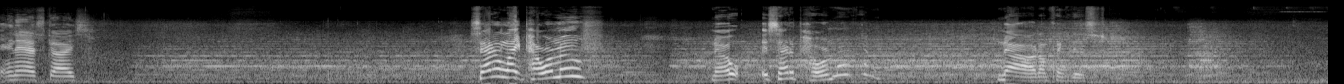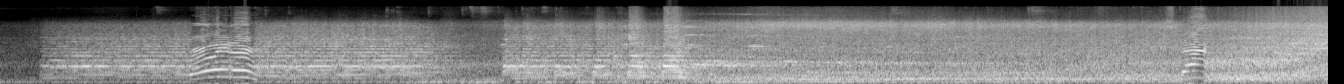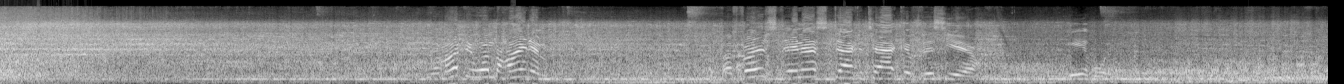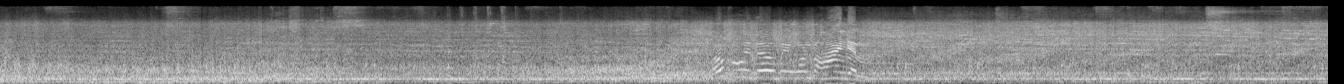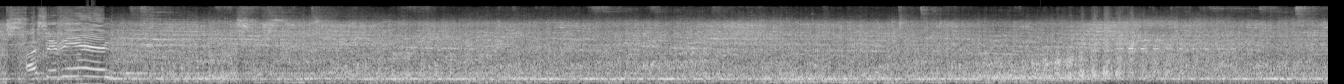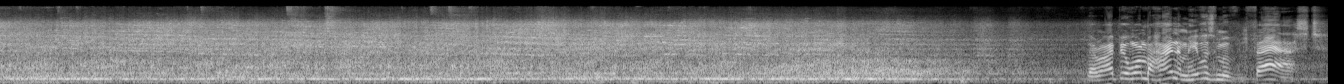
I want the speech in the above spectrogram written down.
NS, guys. Is that a light power move? No. Is that a power move? No, I don't think it is. Rare leader! There might be one behind him. My first NS stack attack of this year. Yeah, boy. Hopefully there'll be one behind him. I see the end. There might be one behind him. He was moving fast.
